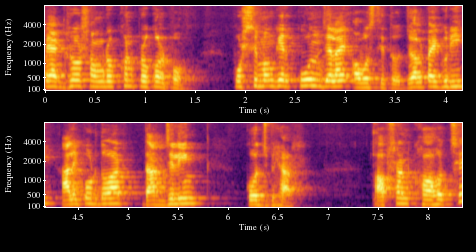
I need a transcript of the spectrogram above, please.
ব্যাঘ্র সংরক্ষণ প্রকল্প, পশ্চিমবঙ্গের কোন জেলায় অবস্থিত? জলপাইগুড়ি, আলিপুরদুয়ার, দার্জিলিং, কোচবিহার। অপশান খ হচ্ছে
